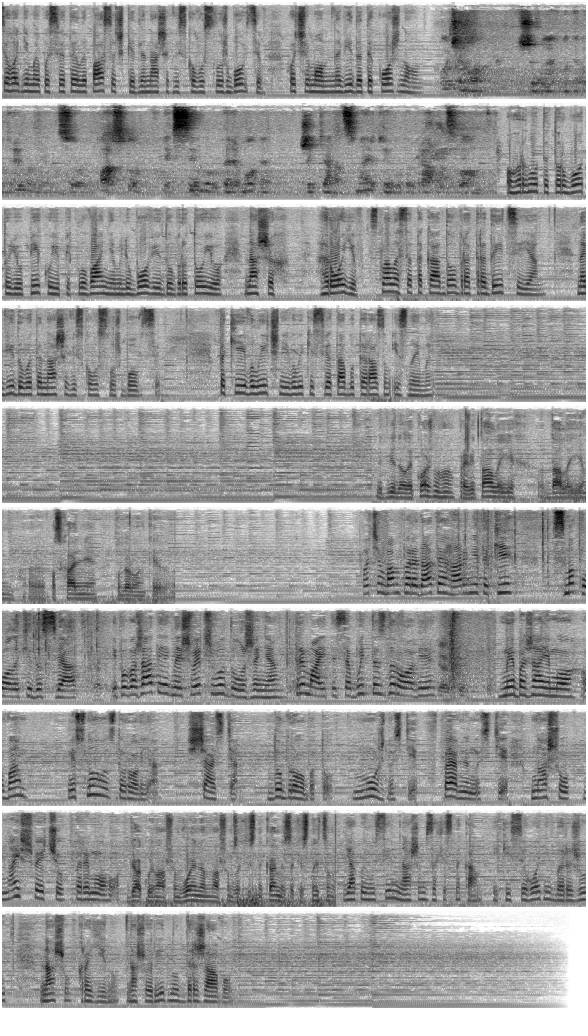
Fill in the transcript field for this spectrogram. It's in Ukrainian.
Сьогодні ми посвятили пасочки для наших військовослужбовців. Хочемо навідати кожного. Хочемо, щоб вони отримали цю Пасху як символ перемоги життя над смертю добра над злом. огорнути турботою, опікою, піклуванням, любов'ю, добротою наших героїв склалася така добра традиція навідувати наших військовослужбовців. Такі величні і великі свята бути разом із ними. Відвідали кожного, привітали їх, дали їм е, пасхальні подарунки. Хочемо вам передати гарні такі смаколики до свят і побажати якнайшвидшого одужання. Тримайтеся, будьте здорові. Ми бажаємо вам міцного здоров'я, щастя, добробуту, мужності, впевненості в нашу найшвидшу перемогу. Дякую нашим воїнам, нашим захисникам і захисницям. Дякую усім нашим захисникам, які сьогодні бережуть нашу країну, нашу рідну державу.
